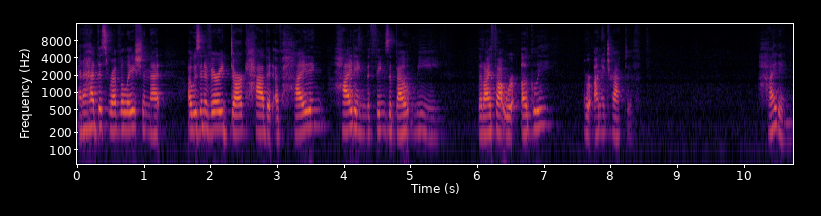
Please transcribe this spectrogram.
And I had this revelation that I was in a very dark habit of hiding, hiding the things about me that I thought were ugly or unattractive. Hiding.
